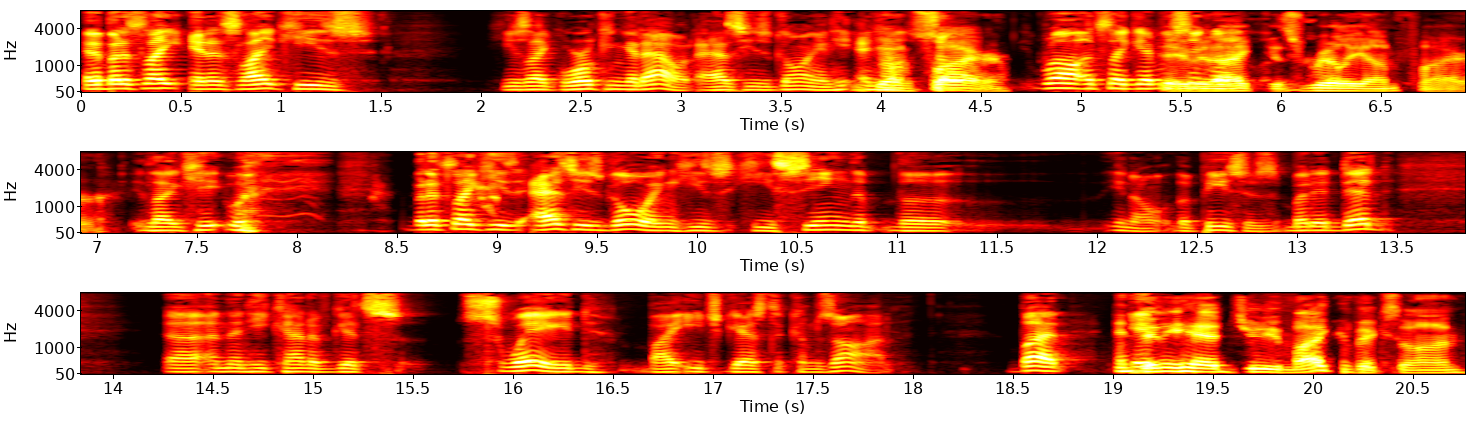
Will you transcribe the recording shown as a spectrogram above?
but it's like, and it's like he's he's like working it out as he's going, and he and He's on so fire. well, it's like every David single Icke is really on fire. like he but it's like he's as he's going he's he's seeing the the you know the pieces but it did uh, and then he kind of gets swayed by each guest that comes on but And it- then he had Judy Mikovits on,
